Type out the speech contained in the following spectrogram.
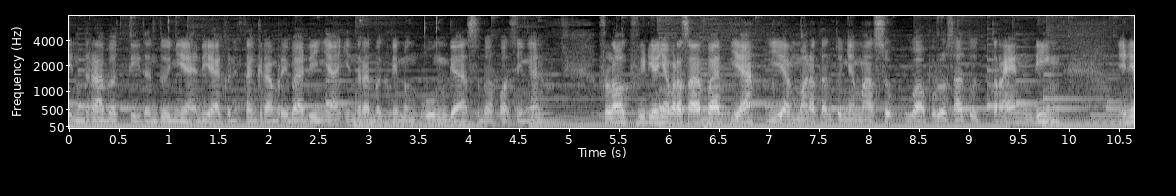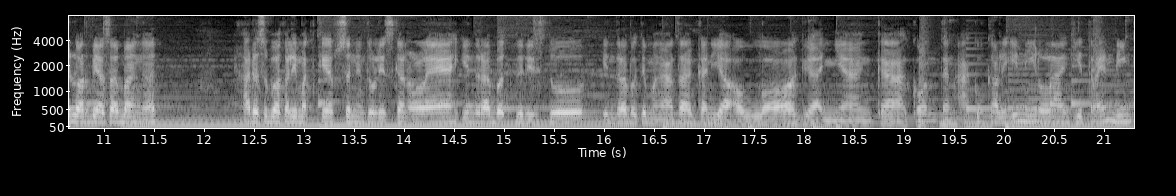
Indra Bekti tentunya di akun Instagram pribadinya. Indra Bekti mengunggah sebuah postingan vlog videonya persahabat ya yang mana tentunya masuk 21 trending ini luar biasa banget. Ada sebuah kalimat caption yang tuliskan oleh Indra Bekti di situ. Indra Bekti mengatakan, Ya Allah, gak nyangka konten aku kali ini lagi trending.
